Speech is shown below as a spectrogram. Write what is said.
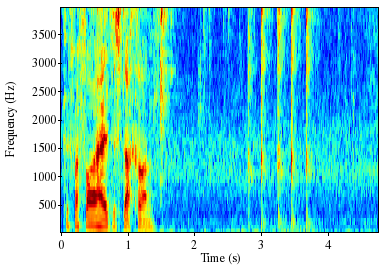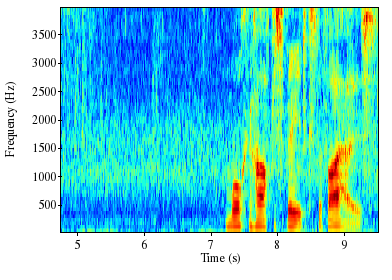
Because my fire hose is stuck on. I'm walking half the speed because the fire hose.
